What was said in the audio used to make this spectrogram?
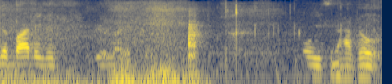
Goodbye to. Oh, you shouldn't have hope.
